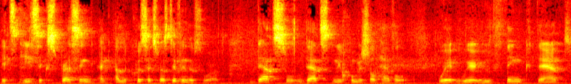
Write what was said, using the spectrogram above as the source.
It's he's expressing a, expressed different in this world. That's that's Nichum Shal Hevel, where where you think that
